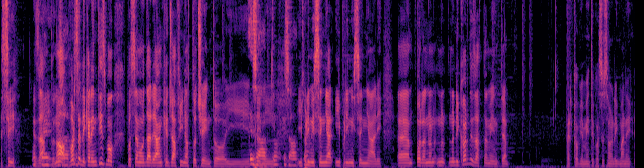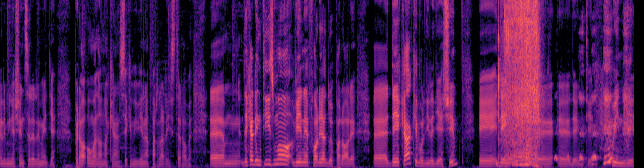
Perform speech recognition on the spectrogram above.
Sì, Esatto. No, esatto. forse il decadentismo possiamo dare anche già fino a 800 i primi, Esatto, esatto. i primi, segna- i primi segnali. Ehm, ora, non, non- non ricordo esattamente, perché ovviamente queste sono rimane- reminiscenze delle medie. Però, oh madonna, che ansia che mi viene a parlare di queste robe. Ehm, decadentismo viene fuori da due parole: eh, deca, che vuol dire 10, e denti, che vuol dire eh, denti. Quindi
